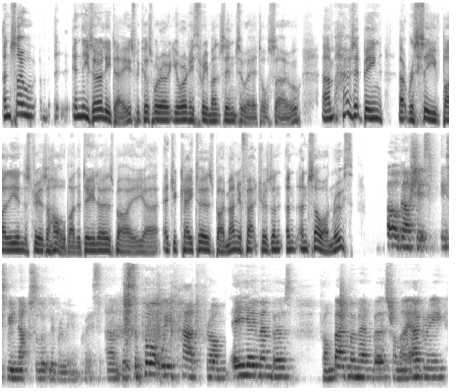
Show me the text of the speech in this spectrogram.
And so, in these early days, because we're you're only three months into it or so, um, how's it been uh, received by the industry as a whole, by the dealers, by uh, educators, by manufacturers, and, and and so on? Ruth. Oh gosh, it's it's been absolutely brilliant, Chris. And the support we've had from AEA members, from BAGMA members, from IAgrE,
